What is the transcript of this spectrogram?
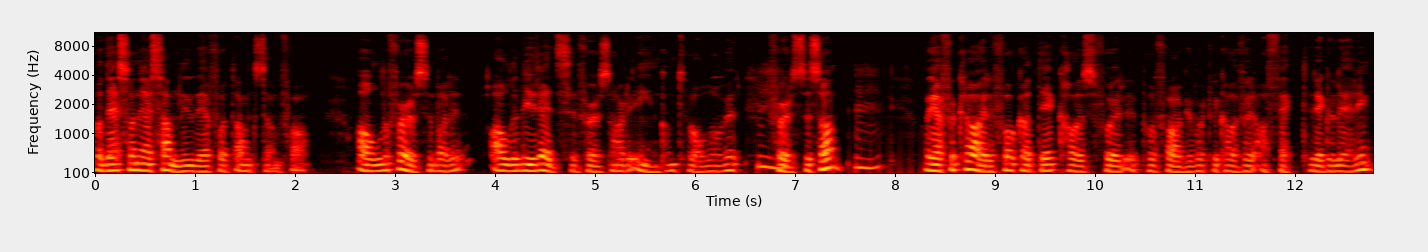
Og det er sånn jeg sammenligner det for et angstanfall. Alle følelsene bare alle de redselfølelsene har du ingen kontroll over. Føles det sånn? Mm. Og jeg forklarer folk at det kalles for, på faget vårt, vi kaller for affektregulering.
